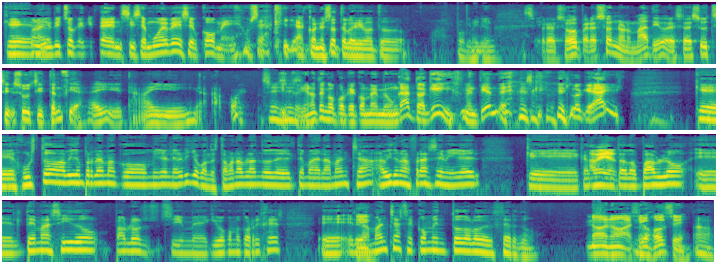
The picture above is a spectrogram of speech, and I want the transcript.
Que, Bueno, hay un dicho que dicen, si se mueve, se come. O sea, que ya con eso te lo digo todo. Pues mira. Pero eso, pero eso es normal, tío, eso es subsi- subsistencia. Ahí, está ahí. ah, pues. Sí, sí, pero sí. yo no tengo por qué comerme un gato aquí, ¿me entiendes? Es que es lo que hay. que justo ha habido un problema con Miguel Negrillo cuando estaban hablando del tema de la mancha. Ha habido una frase, Miguel, que, que ha comentado Pablo. El tema ha sido, Pablo, si me equivoco me corriges, eh, en Sí. la mancha se comen todo lo del cerdo. No, no, ha sido No. José. Ah,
